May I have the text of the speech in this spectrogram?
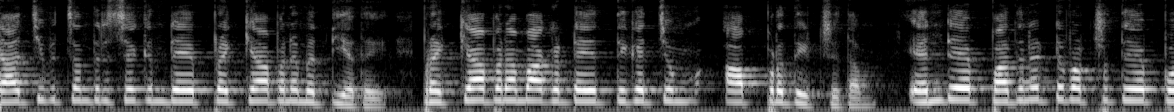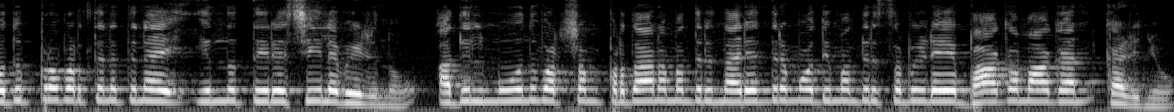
രാജീവ് ചന്ദ്രശേഖരന്റെ പ്രഖ്യാപനമെത്തിയത്. പ്രഖ്യാപനമാകട്ടെ തികച്ചും അപ്രതീക്ഷിതം. എന്റെ പതിനെട്ട് വർഷത്തെ പൊതുപ്രവർത്തനത്തിന് ഇന്ന് തിരശീല വീഴുന്നു. അതിൽ മൂന്ന് വർഷം പ്രധാനമന്ത്രി നരേന്ദ്രമോദി മന്ത്രിസഭയുടെ ഭാഗമാകാൻ കഴിഞ്ഞു.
